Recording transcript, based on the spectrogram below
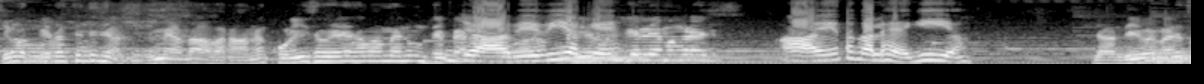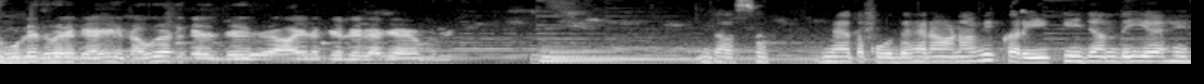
ਜੀ ਅੱਗੇ ਤਾਂ ਕਿੱਥੇ ਜਾਂਦੀ ਸੀ? ਮੈਂ ਤਾਂ ਆਵਰਾਂ ਕੁੜੀ ਸਵੇਰੇ ਸਮਾਂ ਮੈਨੂੰ ਤੇ ਪੈਸੇ ਜਾਵੇ ਵੀ ਅੱਗੇ। ਕਿੱਲੇ ਮੰਗਣੇ ਆ ਇਹ ਤਾਂ ਗੱਲ ਹੈਗੀ ਆ। ਜਾਂਦੀ ਹੋਈ ਮੈਨੂੰ ਸਕੂਲੇ ਸਵੇਰੇ ਕਹਿ ਕੇ ਕੀਤਾ ਉਹ ਕਿ ਜੇ ਆਏ ਤਾਂ ਕੇਲੇ ਲੈ ਕੇ ਆਇਓ ਮੈਨੂੰ। ਦੱਸ ਮੈਂ ਤਾਂ ਖੁਦ ਹੈਰਾਨ ਆ ਵੀ ਕਰੀ ਕੀ ਜਾਂਦੀ ਐ ਇਹ।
